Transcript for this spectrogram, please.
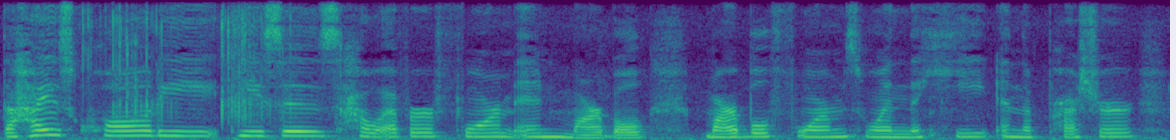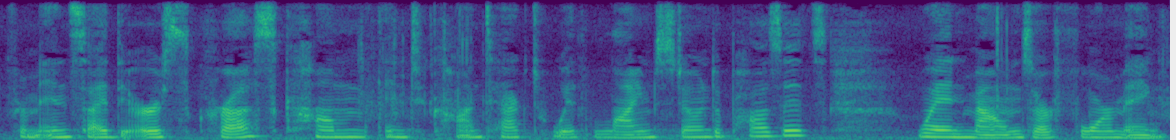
The highest quality pieces, however, form in marble. Marble forms when the heat and the pressure from inside the Earth's crust come into contact with limestone deposits when mountains are forming.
